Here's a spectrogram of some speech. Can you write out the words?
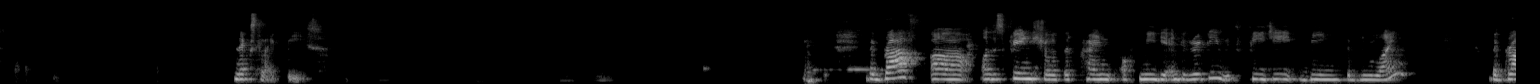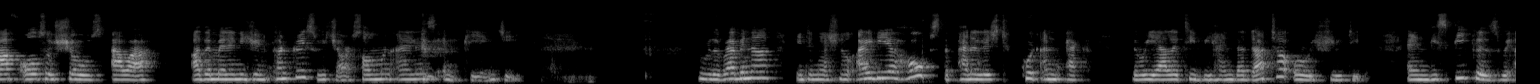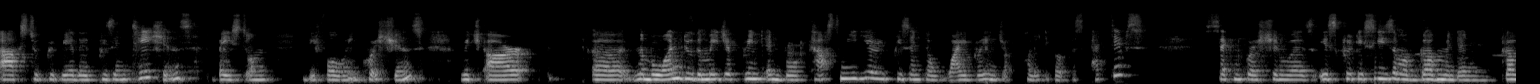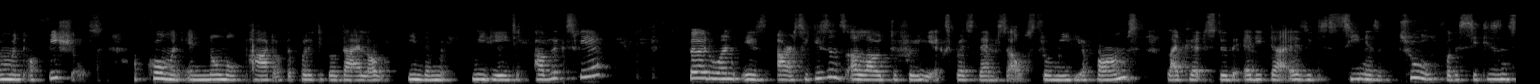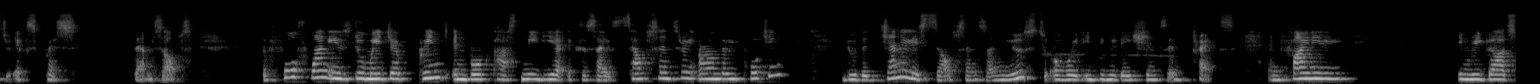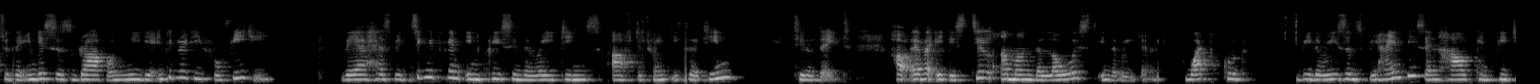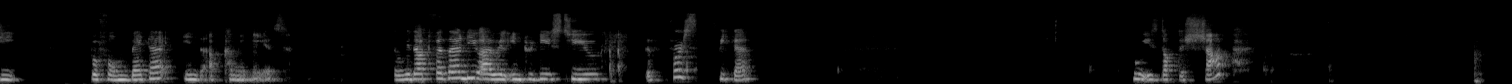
Next slide, please. The graph uh, on the screen shows the trend of media integrity with Fiji being the blue line. The graph also shows our other Melanesian countries, which are Solomon Islands and PNG. Through the webinar, International IDEA hopes the panelists could unpack the reality behind the data or refute it. And the speakers were asked to prepare their presentations based on the following questions, which are uh, number one, do the major print and broadcast media represent a wide range of political perspectives? Second question was, is criticism of government and government officials a common and normal part of the political dialogue in the mediated public sphere? Third one is, are citizens allowed to freely express themselves through media forums, like Let's Do the Editor, as it is seen as a tool for the citizens to express themselves? The fourth one is do major print and broadcast media exercise self-censoring around the reporting? Do the journalists self-censor news to avoid intimidations and threats? And finally, in regards to the indices graph on media integrity for Fiji, there has been significant increase in the ratings after 2013 till date. However, it is still among the lowest in the region. What could be the reasons behind this and how can Fiji perform better in the upcoming years? So without further ado, I will introduce to you the first speaker, who is Dr. Sharp.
